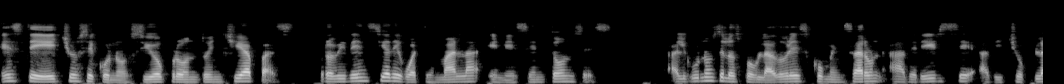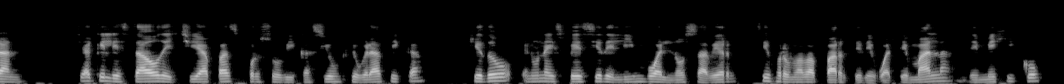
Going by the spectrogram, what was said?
Este hecho se conoció pronto en Chiapas, providencia de Guatemala en ese entonces. Algunos de los pobladores comenzaron a adherirse a dicho plan, ya que el estado de Chiapas por su ubicación geográfica quedó en una especie de limbo al no saber si formaba parte de Guatemala, de México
